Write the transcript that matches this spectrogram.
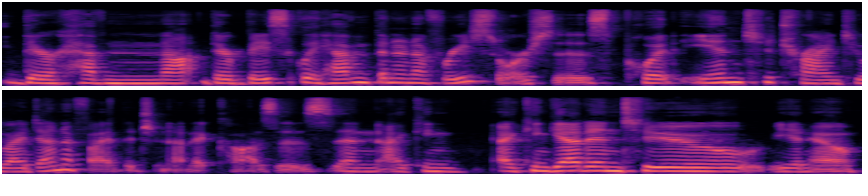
there have not there basically haven't been enough resources put into trying to identify the genetic causes. And i can i can get into you know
